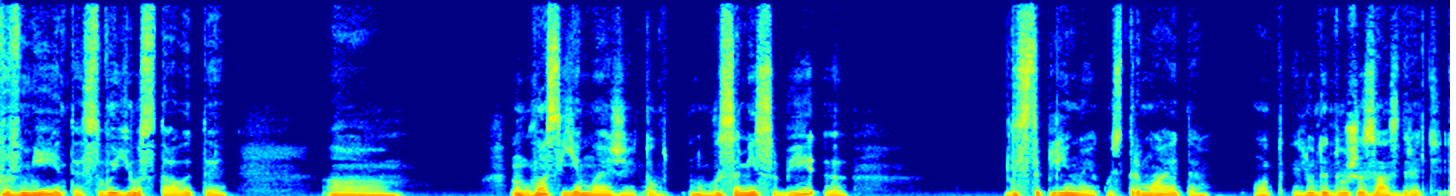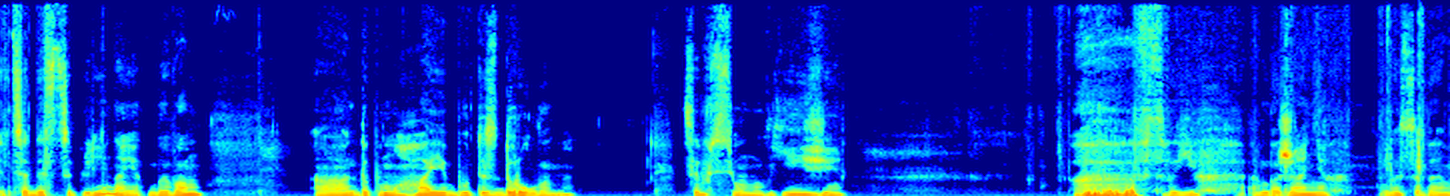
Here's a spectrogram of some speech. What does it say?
Ви вмієте свою ставити. А, ну, у вас є межі, тобто ну, ви самі собі е, дисципліну якусь тримаєте. От, люди дуже заздрять. Ця дисципліна, якби вам а, допомагає бути здоровими. Це в всьому, в їжі, в своїх бажаннях ви себе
